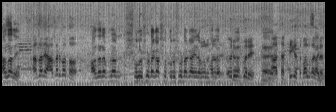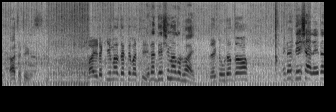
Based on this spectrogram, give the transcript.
হাজারে। হাজারে হাজার কত? হাজারে আপনার ষোলোশো টাকা সতেরোশো টাকা এরকম হাজার। ওইরকম করে? হ্যাঁ। আচ্ছা ঠিক আছে ভালো থাকবেন। আচ্ছা ঠিক আছে। ভাই এটা কি মাছ দেখতে পাচ্ছি? এটা দেশি মাগুর ভাই। একটু উঠান তো। এটা দেশাল এটা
